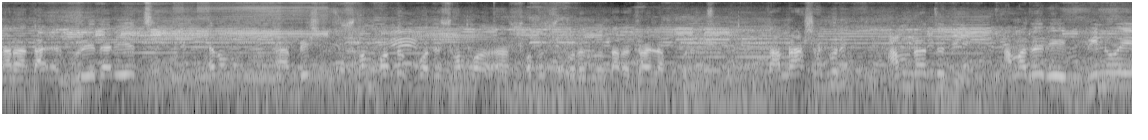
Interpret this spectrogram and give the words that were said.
তারা ঘুরে দাঁড়িয়েছে এবং বেশ সম্পাদক পদে সদস্য পদে তারা জয়লাভ করেছে। তো আমরা আশা করি আমরা যদি আমাদের এই বিনয়ী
